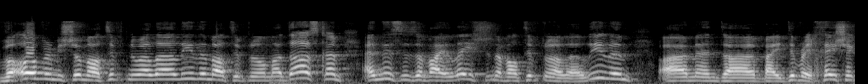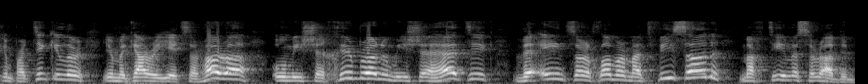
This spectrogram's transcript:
V'over mishum al tifnu ala alilim, al tifnu al madaschem. And this is a violation of al tifnu ala alilim. Um, and uh, by divrei cheshek in particular, you're megari yetzer hara, umisha chibron, umisha hetik, ve'ein tzarech lomar matfisan, machtiyim esarabim.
